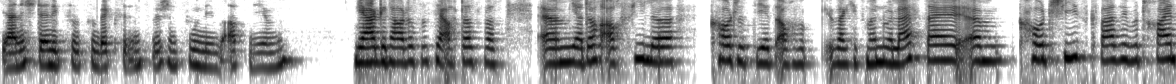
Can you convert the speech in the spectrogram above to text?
ja nicht ständig so zu wechseln, inzwischen zunehmen, abnehmen. Ja, genau, das ist ja auch das, was ähm, ja doch auch viele Coaches, die jetzt auch, sag ich jetzt mal, nur Lifestyle-Coaches ähm, quasi betreuen,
